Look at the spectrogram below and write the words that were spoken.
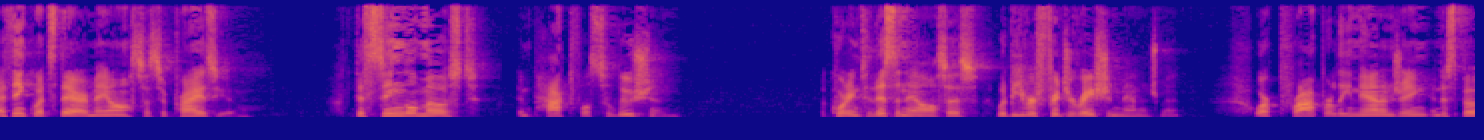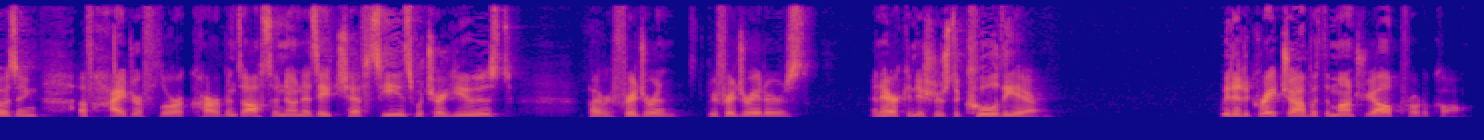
I think what's there may also surprise you. The single most impactful solution, according to this analysis, would be refrigeration management, or properly managing and disposing of hydrofluorocarbons, also known as HFCs, which are used by refrigerators and air conditioners to cool the air. We did a great job with the Montreal Protocol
